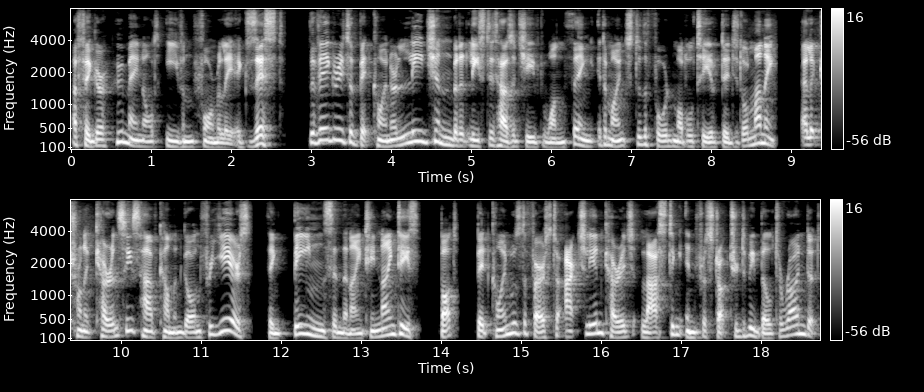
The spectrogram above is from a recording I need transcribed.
a figure who may not even formally exist. The vagaries of Bitcoin are legion, but at least it has achieved one thing it amounts to the Ford Model T of digital money. Electronic currencies have come and gone for years. Think Beenz in the 1990s. But Bitcoin was the first to actually encourage lasting infrastructure to be built around it.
